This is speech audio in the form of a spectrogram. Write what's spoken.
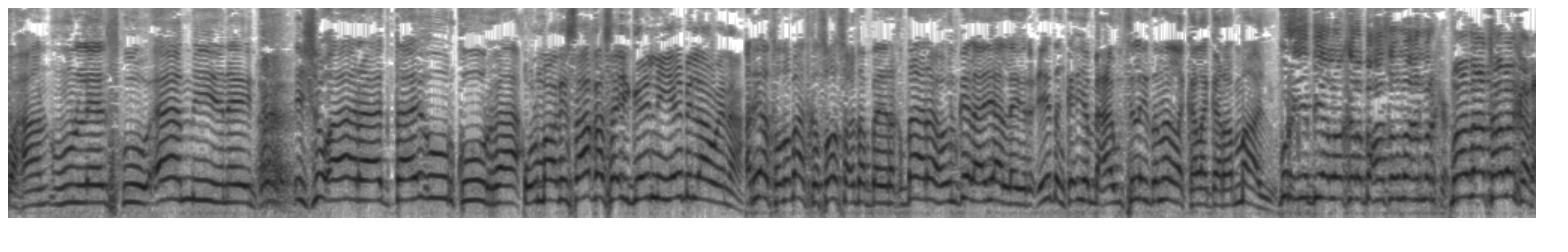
waxaan uun leesku aaminayn ishu aragtay uurku raac ulmaadisaaqasa igeliniyay bilaawena aryaa toddobaadka soo socda bayraqdaara howlgela ayaa la yidhi. Ciidanka iyo macaawislaydana la kala garamaayo bur iyo biyaa loo kala baxa soo maahan marka. Maadaa taaban kara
